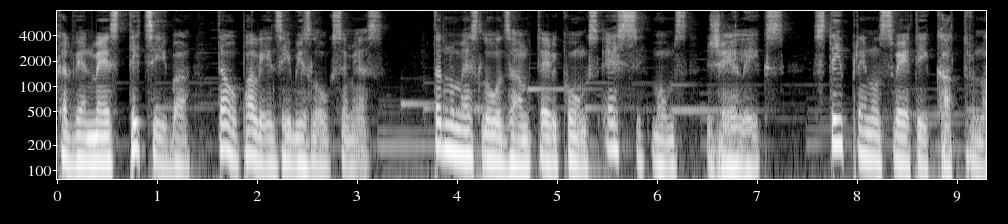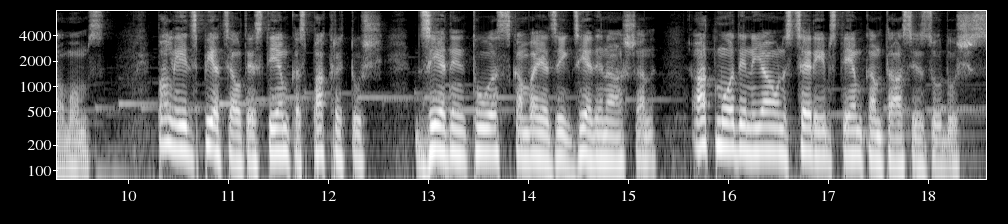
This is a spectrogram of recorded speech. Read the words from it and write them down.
kad vien mēs ticībā tavu palīdzību izlūksimies. Tad nu mēs lūdzām tevi, kungs, esi mums žēlīgs, stiprini un svētī katru no mums. Palīdz piecelties tiem, kas pakrituši, dziedini tos, kam vajadzīga dziedināšana, atmodina jaunas cerības tiem, kam tās ir zudušas,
